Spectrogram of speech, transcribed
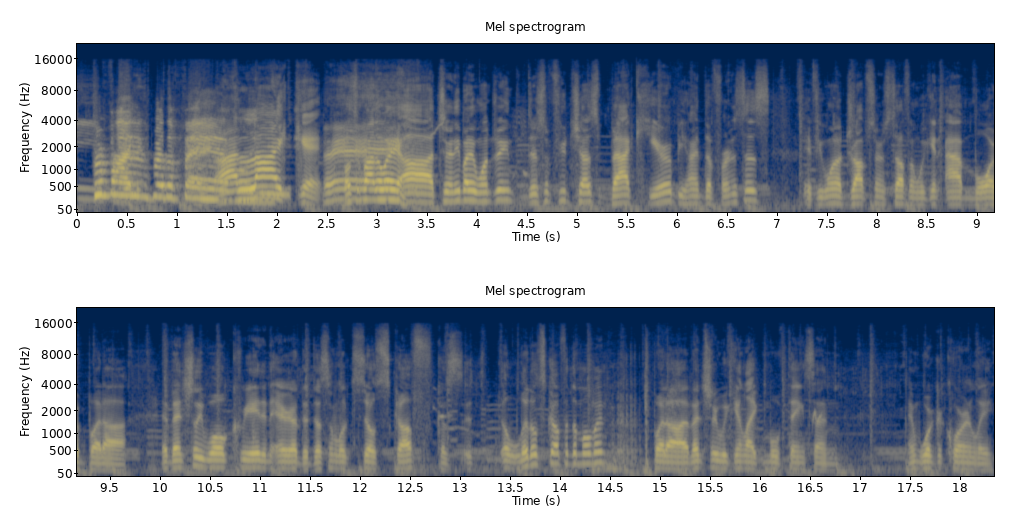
may or may not be. Provided for the fans. I like it. Also, by the way, uh, to anybody wondering, there's a few chests back here behind the furnaces. If you want to drop certain stuff, and we can add more, but uh, eventually we'll create an area that doesn't look so scuff, because it's a little scuff at the moment. But uh, eventually we can like move things and and work accordingly,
